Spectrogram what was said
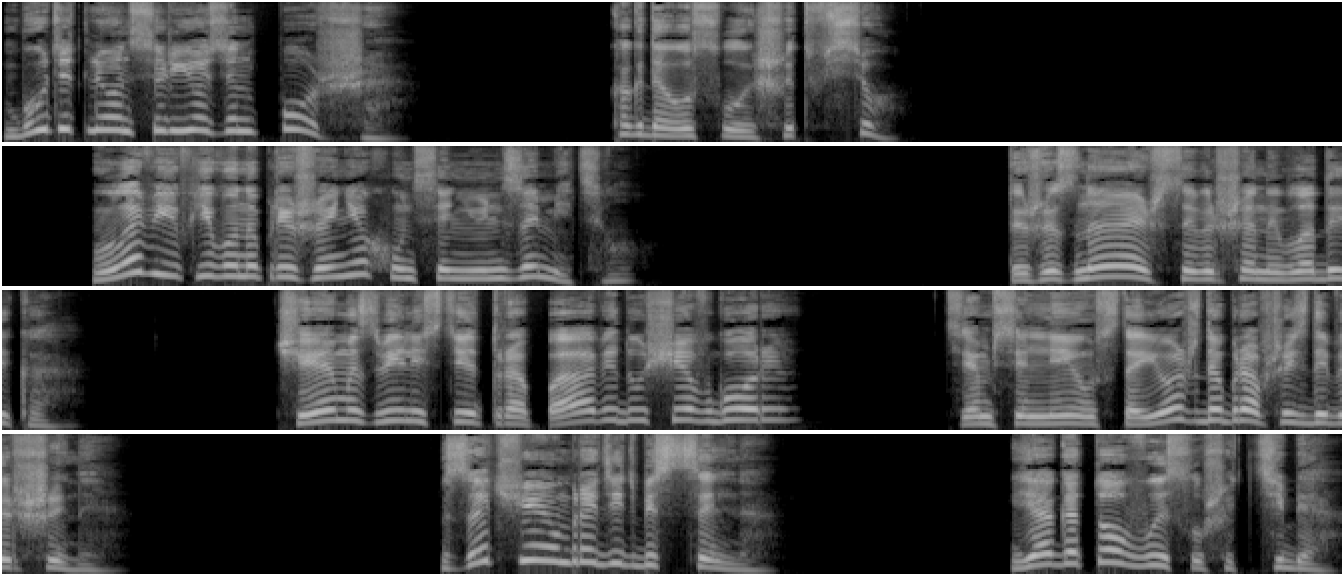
Будет ли он серьезен позже, когда услышит все? Уловив его напряжение, Хун Сянь заметил. «Ты же знаешь, совершенный владыка, чем извилистее тропа, ведущая в горы, тем сильнее устаешь, добравшись до вершины. Зачем бродить бесцельно? Я готов выслушать тебя».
